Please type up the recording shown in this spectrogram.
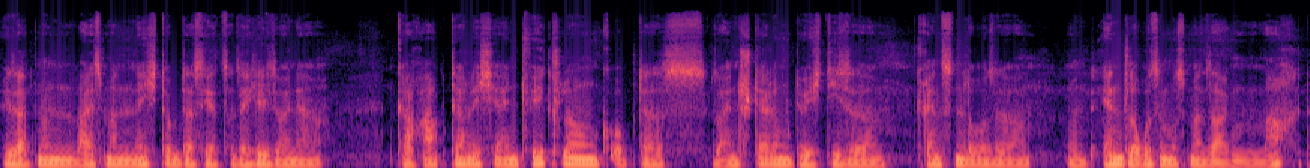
Wie gesagt, nun weiß man nicht, ob das jetzt tatsächlich so eine charakterliche Entwicklung, ob das so eine Stellung durch diese grenzenlose und endlose, muss man sagen, Macht,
